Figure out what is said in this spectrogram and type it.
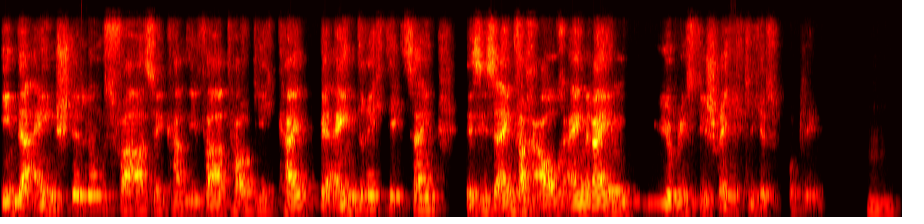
in der Einstellungsphase kann die Fahrtauglichkeit beeinträchtigt sein. Das ist einfach auch ein rein juristisch-rechtliches Problem. Hm.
